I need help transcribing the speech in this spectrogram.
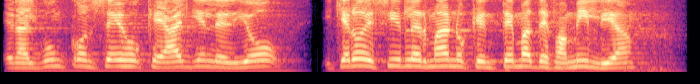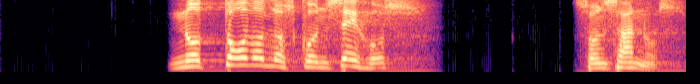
en algún consejo que alguien le dio. Y quiero decirle, hermano, que en temas de familia, no todos los consejos son sanos.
